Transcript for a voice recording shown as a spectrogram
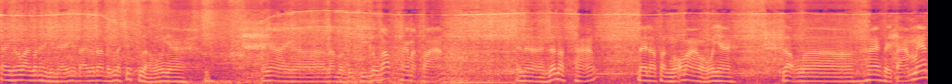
Đây các bạn có thể nhìn thấy hiện tại tôi đang đứng ở trước cửa ngôi nhà. Ngôi nhà này à, nằm ở vị trí lô góc hai mặt thoáng Nên là rất là sáng. Đây là phần ngõ vào của ngôi nhà. Rộng à, 2,8 mét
